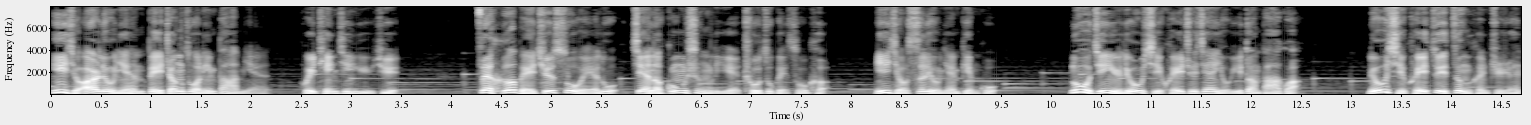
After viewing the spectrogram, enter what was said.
一九二六年被张作霖罢免，回天津寓居，在河北区宿纬路建了公胜里出租给租客。一九四六年病故。陆锦与刘喜奎之间有一段八卦，刘喜奎最憎恨之人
